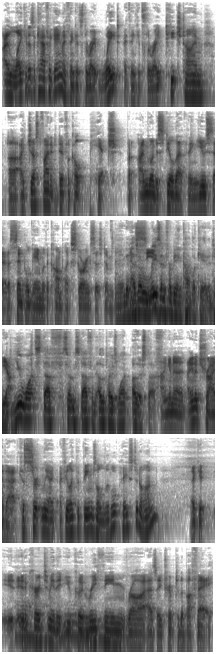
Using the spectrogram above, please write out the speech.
I like it as a cafe game. I think it's the right weight. I think it's the right teach time. Uh, I just find it a difficult pitch, but I'm going to steal that thing you said: a simple game with a complex scoring system. And it has a see- reason for being complicated. Yeah. you want stuff, certain stuff, and the other players want other stuff. I'm gonna I'm gonna try that because certainly I, I feel like the theme's a little pasted on. Like it, it, it occurred to me that you could retheme Ra as a trip to the buffet.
